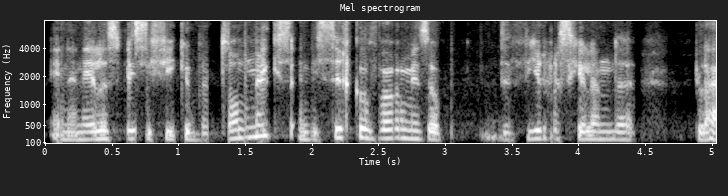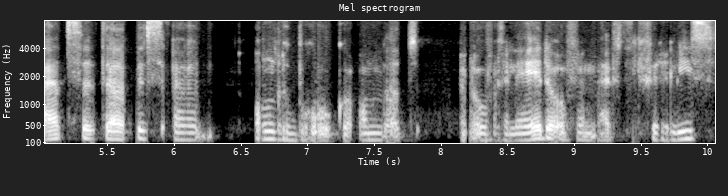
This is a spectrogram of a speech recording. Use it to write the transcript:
in een hele specifieke betonmix. En die cirkelvorm is op de vier verschillende plaatsen telkens uh, onderbroken, omdat een overlijden of een heftig verlies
